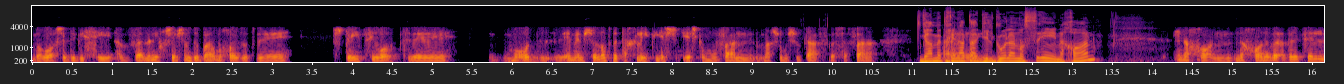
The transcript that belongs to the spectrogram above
ברוח של דביסי, אבל אני חושב שמדובר בכל זאת בשתי יצירות אה, מאוד, הן שונות בתכלית. יש, יש כמובן משהו משותף בשפה. גם מבחינת אה, הגלגול הנושאי, נכון? נכון, נכון, אבל, אבל אצל...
